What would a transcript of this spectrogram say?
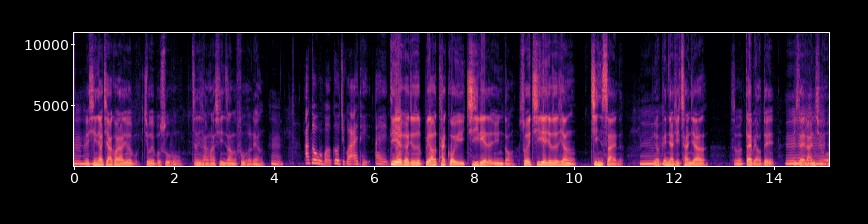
嗯。所以心跳加快，它就就会不舒服，增强它心脏的负荷量。嗯。阿哥，我哥几关爱体爱。第二个就是不要太过于激烈的运动，所谓激烈就是像竞赛的，嗯，比如跟人家去参加什么代表队比赛篮球、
